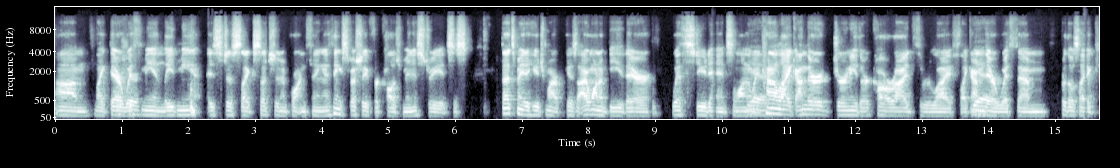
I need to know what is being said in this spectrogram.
um like there For with me and lead me is just like such an important thing i think especially for college ministry it's just that's made a huge mark because i want to be there with students along the way kind of like on their journey their car ride through life like i'm Yeah. there with them for those like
